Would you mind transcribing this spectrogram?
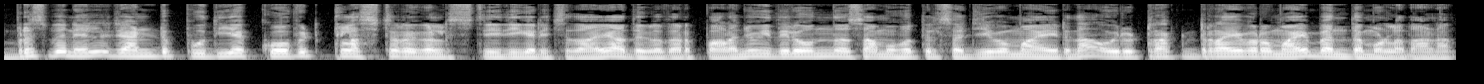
ബ്രിസ്ബനിൽ രണ്ട് പുതിയ കോവിഡ് ക്ലസ്റ്ററുകൾ സ്ഥിരീകരിച്ചതായി അധികൃതർ പറഞ്ഞു. ഇതിലൊന്ന് സമൂഹത്തിൽ സജീവമായിരുന്ന ഒരു ട്രക്ക് ഡ്രൈവറുമായി ബന്ധമുള്ളതാണ്.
